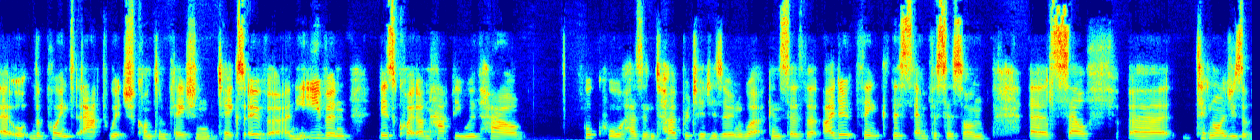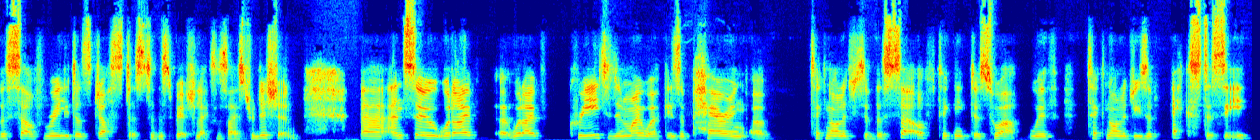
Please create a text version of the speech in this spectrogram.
uh, the point at which contemplation takes over. And he even is quite unhappy with how Foucault has interpreted his own work and says that I don't think this emphasis on uh, self uh, technologies of the self really does justice to the spiritual exercise tradition. Uh, and so what I've uh, what I've created in my work is a pairing of technologies of the self, technique de soi, with technologies of ecstasy,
